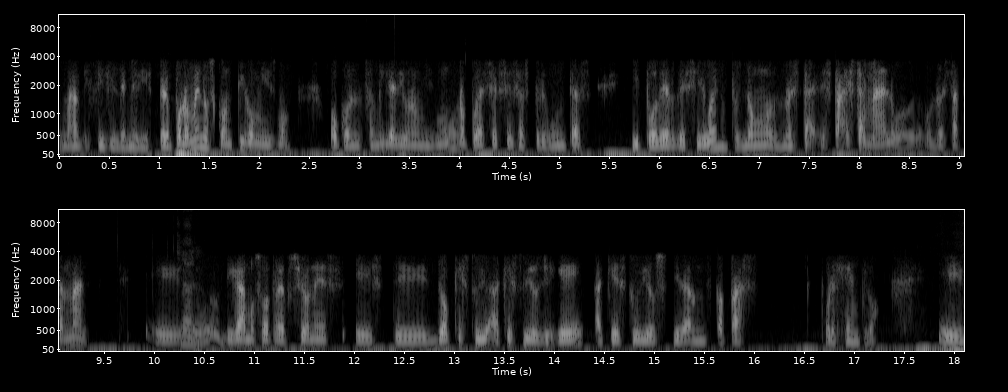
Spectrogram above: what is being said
más difícil de medir pero por lo menos contigo mismo o con la familia de uno mismo uno puede hacerse esas preguntas y poder decir bueno pues no no está está está mal o, o no está tan mal Eh, Claro. digamos otra opción es este yo qué estudio a qué estudios llegué a qué estudios llegaron mis papás por ejemplo Eh,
